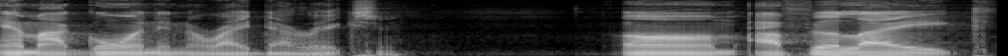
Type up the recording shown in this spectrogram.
am I going in the right direction? Um I feel like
